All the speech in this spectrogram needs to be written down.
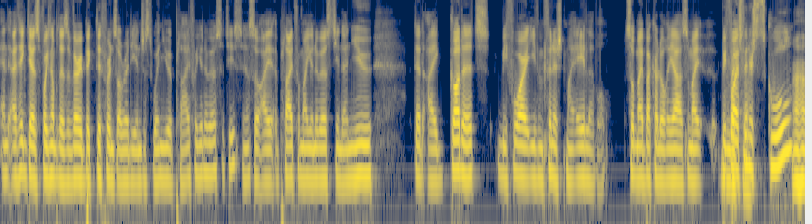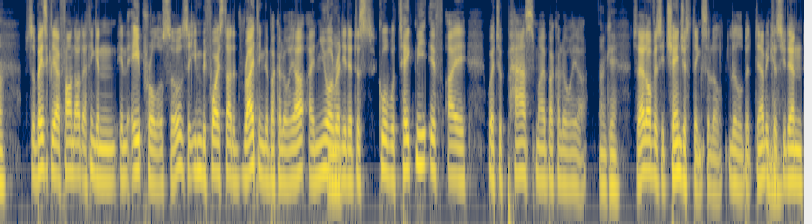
and I think there's, for example, there's a very big difference already in just when you apply for universities. You know, so I applied for my university and I knew that I got it before I even finished my A level. So my baccalaureate. So my before I finished school. Uh-huh. So basically, I found out I think in in April or so. So even before I started writing the baccalaureate, I knew Yeah. already that the school would take me if I were to pass my baccalaureate. Okay. So that obviously changes things a little, little bit, yeah, because you then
